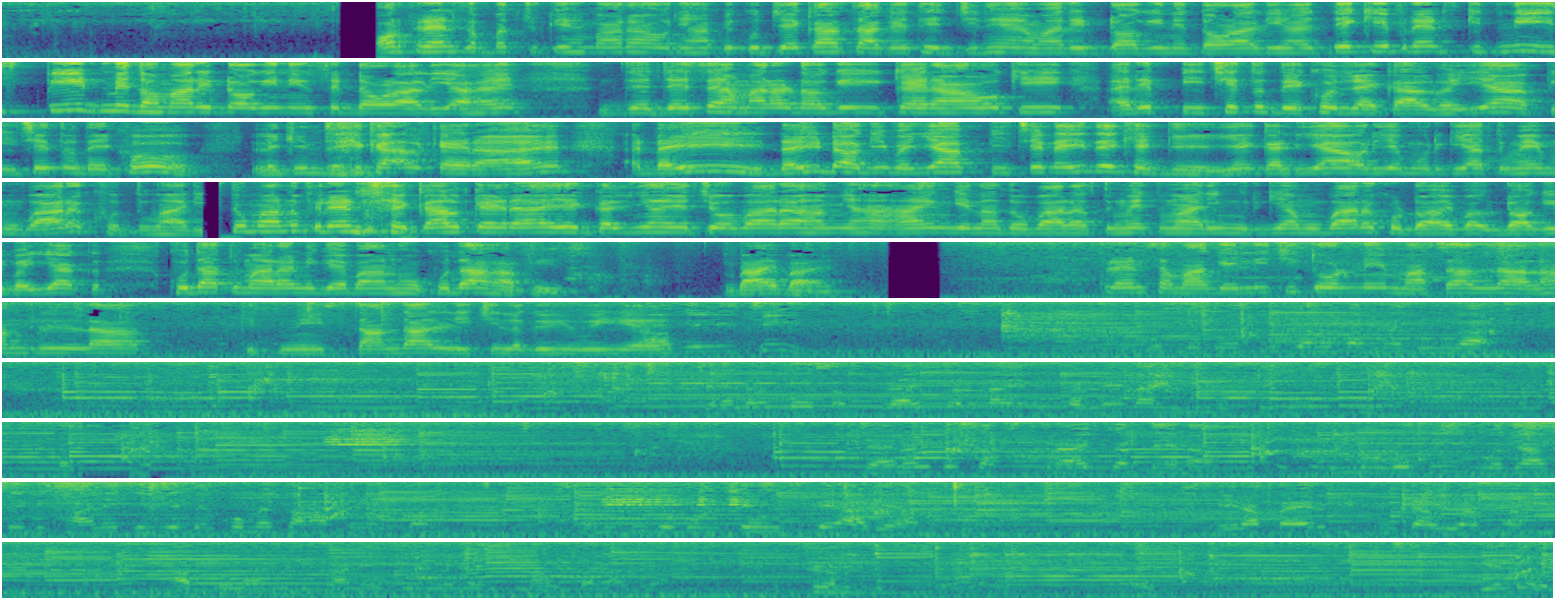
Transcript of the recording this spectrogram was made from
और फ्रेंड्स अब बच चुके हैं बारह और यहाँ पे कुछ जयकार्स आ गए थे जिन्हें हमारे डॉगी ने दौड़ा लिया है। देखिए फ्रेंड्स कितनी स्पीड में हमारे डॉगी ने उसे दौड़ा लिया है। जैसे हमारा डॉगी कह रहा हो कि, अरे पीछे तो देखो जयकाल भैया, पीछे तो देखो। लेकिन जयकाल कह रहा है, नहीं नहीं डॉगी भैया, आप पीछे नहीं देखेंगे। ये गलिया और ये मुर्गिया तुम्हें मुबारक हो तुम्हारी। तो मानो फ्रेंड जयकाल कह रहा है, ये गलियाँ, ये चौबारा, हम यहाँ आएँगे ना दोबारा। तुम्हें तुम्हारी मुर्गियाँ मुबारक हो डॉगी भैया। खुदा तुम्हारा निगेबान हो। खुदा हाफिज। Bye bye. फ्रेंड्स, हम आगे लीची तोड़ने। माशाल्लाह, अल्हम्दुलिल्लाह, कितनी शानदार लीची लगी हुई है। आगे लीची। चैनल को सब्सक्राइब करना, कर लेना, यही मुझसे चैनल को सब्सक्राइब कर देना। तुम लोगों की वजह से दिखाने के लिए देखो मैं कहाँ पे एकदम उनकी जो बोलते हैं उस पर आ गया। मेरा पैर भी टूटा हुआ था। आप लोगों को दिखाने के लिए मैं इतना ऊपर आ गया। ये लो।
